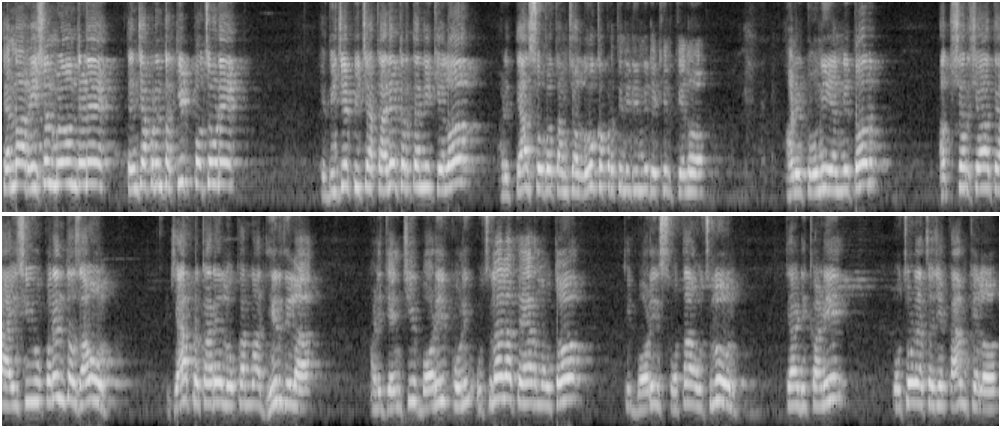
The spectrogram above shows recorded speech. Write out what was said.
त्यांना रेशन मिळवून देणे त्यांच्यापर्यंत किट पोचवणे हे बी जे पीच्या कार्यकर्त्यांनी केलं आणि त्यासोबत आमच्या लोकप्रतिनिधींनी देखील केलं. आणि टोनी यांनी तर अक्षरशः त्या आय सी यूपर्यंत जाऊन ज्या प्रकारे लोकांना धीर दिला आणि ज्यांची बॉडी कोणी उचलायला तयार नव्हतं ती बॉडी स्वतः उचलून त्या ठिकाणी पोचवण्याचं जे काम केलं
